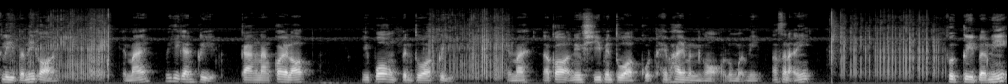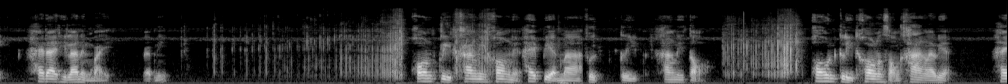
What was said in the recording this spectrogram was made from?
กรีดแบบนี้ก่อน เห็นไหมวิธีการกรีดกลางนางก้อยล็อกนิ้วโป้งเป็นตัวกรีดเห็นไหมแล้วก็นิ้วชี้เป็นตัวกดให้ไพ่มันงอลงแบบนี้ ลักษณะนี้ ฝึกกรีดแบบนี้ให้ได้ทีละหนึ่งใบแบบนี้พอคุณกรีดข้างนี้คล่องเนี่ยให้เปลี่ยนมาฝึกกรีดข้างนี้ต่อ พอคุณกรีดคล่องทั้งสองข้างแล้วเนี่ย ให้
